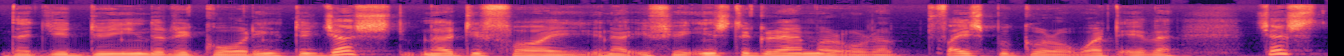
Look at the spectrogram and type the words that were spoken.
that you're doing the recording to just notify, you know, if you're Instagrammer or a Facebooker or whatever, just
